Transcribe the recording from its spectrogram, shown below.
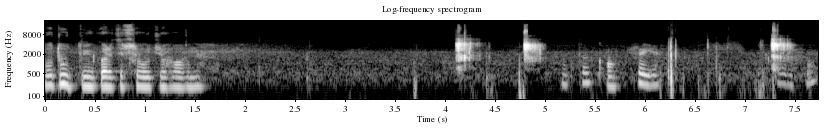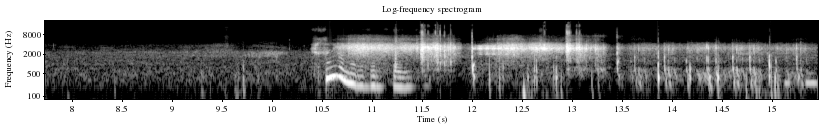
Отут, мені кажеться, що дуже головне. Отак. О, ще. Хорошо. Чи ти мене не розвертаєш? Ну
